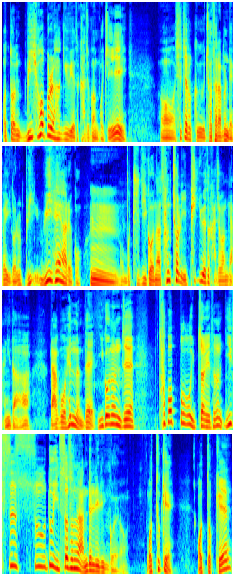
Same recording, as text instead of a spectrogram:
어떤 위협을 하기 위해서 가져간 거지. 어, 실제로 그 저 사람을 내가 이거를 위, 위해하려고 음. 어, 뭐 죽이거나 상처를 입히기 위해서 가져간 게 아니다라고 했는데 이거는 이제 사법부 입장에서는 있을 수도 있어서는 안 될 일인 거예요. 어떻게 어떻게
